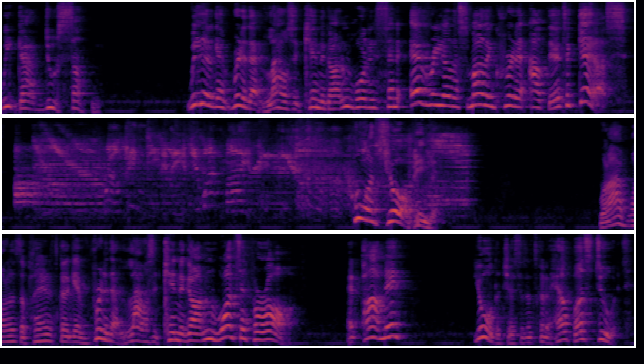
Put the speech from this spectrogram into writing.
we gotta do something. We gotta get rid of that lousy kindergarten board and send every other smiling critter out there to get us. Who wants your opinion? What I want is a plan that's gonna get rid of that lousy kindergarten once and for all. And Pomni, you're the Jester that's gonna help us do it.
